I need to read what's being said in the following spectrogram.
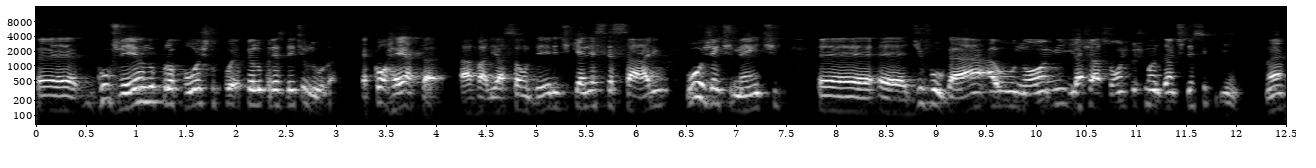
é, governo proposto por, pelo presidente Lula. É correta a avaliação dele de que é necessário, urgentemente, é, é, divulgar o nome e as razões dos mandantes desse crime. Né?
